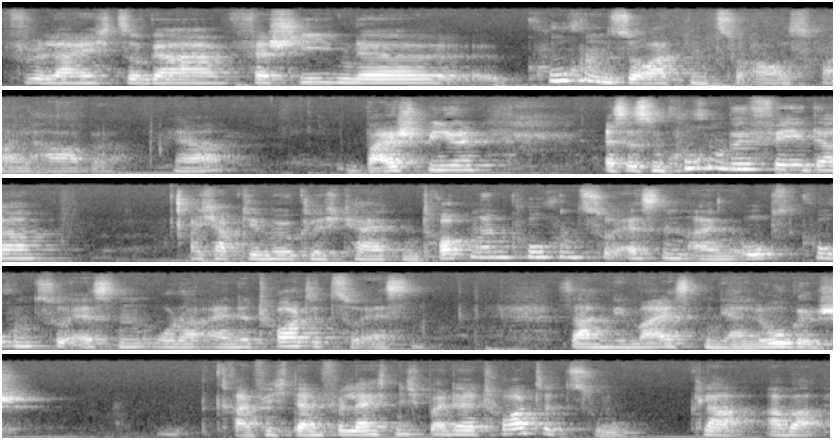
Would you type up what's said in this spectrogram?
vielleicht sogar verschiedene Kuchensorten zur Auswahl habe, ja, Beispiel, es ist ein Kuchenbuffet da. Ich habe die Möglichkeit, einen trockenen Kuchen zu essen, einen Obstkuchen zu essen oder eine Torte zu essen. Sagen die meisten, ja logisch. Greife ich dann vielleicht nicht bei der Torte zu. Klar, aber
